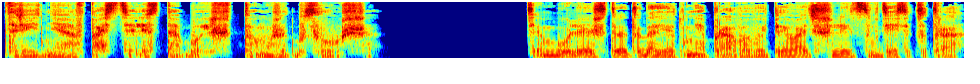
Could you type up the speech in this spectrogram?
Три дня в постели с тобой, что может быть лучше? Тем более, что это дает мне право выпивать шлиц в десять утра.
